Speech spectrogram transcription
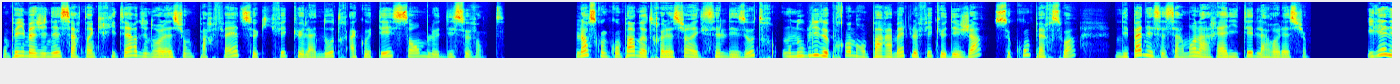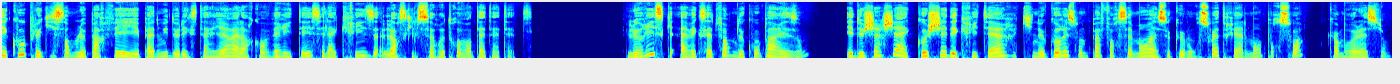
On peut imaginer certains critères d'une relation parfaite, ce qui fait que la nôtre à côté semble décevante. Lorsqu'on compare notre relation avec celle des autres, on oublie de prendre en paramètre le fait que déjà, ce qu'on perçoit n'est pas nécessairement la réalité de la relation. Il y a des couples qui semblent parfaits et épanouis de l'extérieur alors qu'en vérité c'est la crise lorsqu'ils se retrouvent en tête à tête. Le risque avec cette forme de comparaison est de chercher à cocher des critères qui ne correspondent pas forcément à ce que l'on souhaite réellement pour soi comme relation.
